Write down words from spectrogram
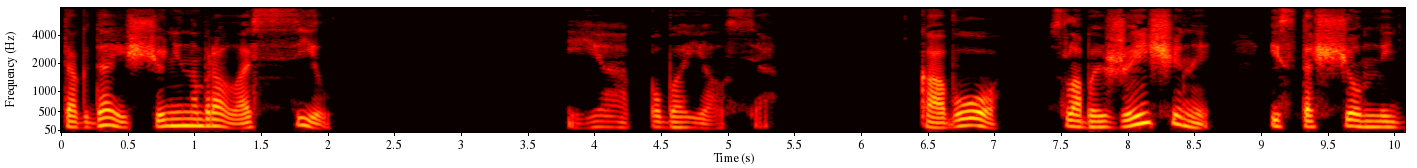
тогда еще не набралась сил. Я побоялся. Кого? Слабой женщины истощенный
